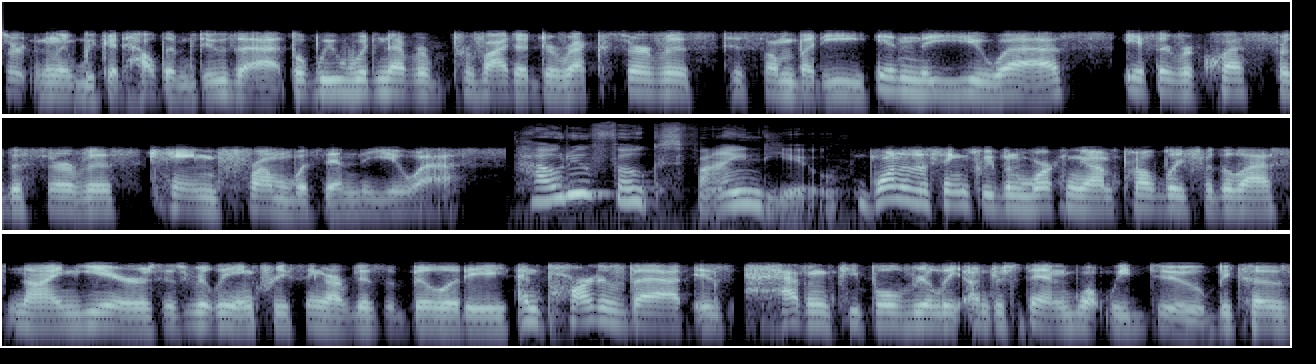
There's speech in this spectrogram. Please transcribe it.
certainly we could help them do that. But we would never provide a direct service to somebody in the U.S. if the request for the service came from within the U.S. How do folks find you? One of the things we've been working on probably for the last nine years is really increasing our visibility. And part of that is having people really understand what we do because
